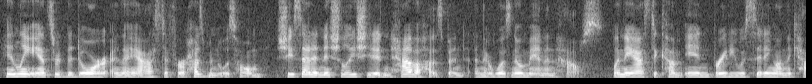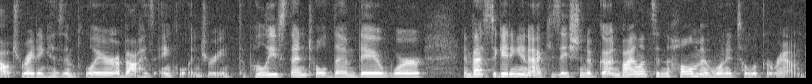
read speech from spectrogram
Hindley answered the door and they asked if her husband was home. She said initially she didn't have a husband and there was no man in the house. When they asked to come in, Brady was sitting on the couch writing his employer about his ankle injury. The police then told them they were investigating an accusation of gun violence in the home and wanted to look around.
